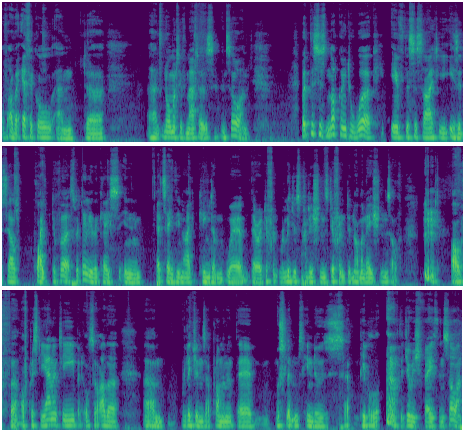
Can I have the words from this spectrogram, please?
of other ethical and uh, uh, normative matters and so on. But this is not going to work if the society is itself quite diverse. But clearly the case in let's say the United Kingdom, where there are different religious traditions, different denominations of of uh, of Christianity, but also other um, religions are prominent there Muslims, Hindus, uh, people of the Jewish faith, and so on.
